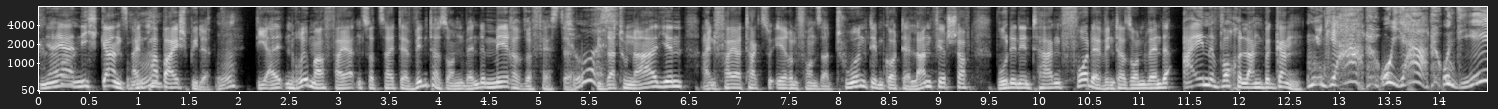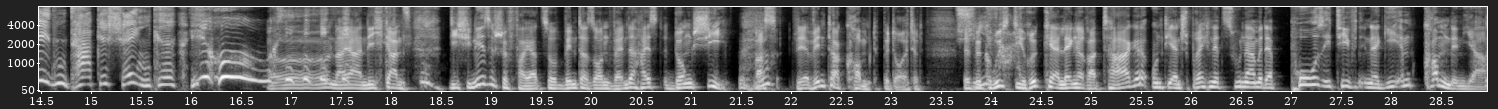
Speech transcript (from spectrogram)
Naja, nicht ganz. Ein paar hm? Beispiele. Die alten Römer feierten zur Zeit der Wintersonnenwende mehrere Feste. Die Saturnalien, ein Feiertag zu Ehren von Saturn, dem Gott der Landwirtschaft, wurde in den Tagen vor der Wintersonnenwende eine Woche lang begangen. Ja, oh ja, und jeden Tag Geschenke. Juhu! Äh, naja, nicht ganz. Die chinesische Feier zur Wintersonnenwende heißt Dongxi, mhm. was der Winter kommt bedeutet. Das begrüßt die Rückkehr längerer Tage und die entsprechende Zunahme der positiven Energie im kommenden Jahr.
